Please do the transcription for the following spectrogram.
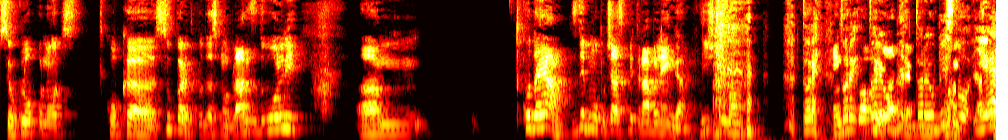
se vklopil noč tako super, tako da smo bili zadovoljni. Um, tako da ja, zdaj bomo počasi spet rabili enega. Iščemo. torej, torej, torej, v, torej, v bistvu je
